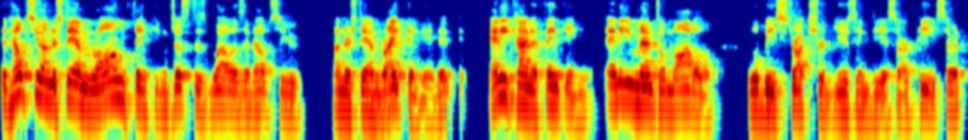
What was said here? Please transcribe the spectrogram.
it helps you understand wrong thinking just as well as it helps you understand right thinking. It, any kind of thinking, any mental model will be structured using DSRP. So it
